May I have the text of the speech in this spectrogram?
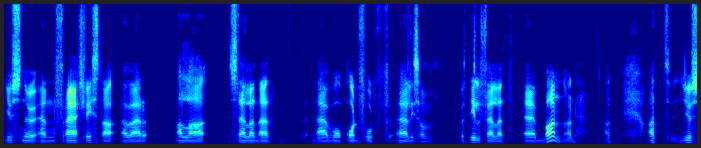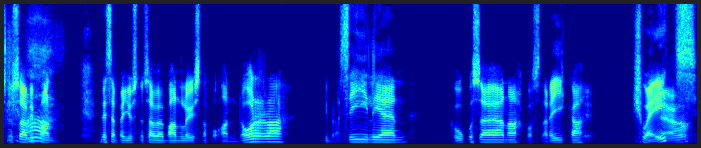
just nu en fräsch lista över alla ställen där, där vår podd fort, är liksom för tillfället är bannad. Att, att just nu så är vi Ah. ban, till exempel just nu så är vi bannlysta på Andorra, i Brasilien, Kokosöarna, Costa Rica, Schweiz,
